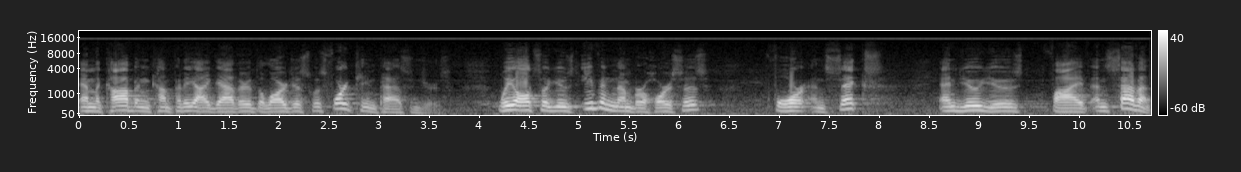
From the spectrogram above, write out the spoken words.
And the Cobb and Company, I gathered, the largest was 14 passengers. We also used even number horses, four and six, and you used five and seven.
